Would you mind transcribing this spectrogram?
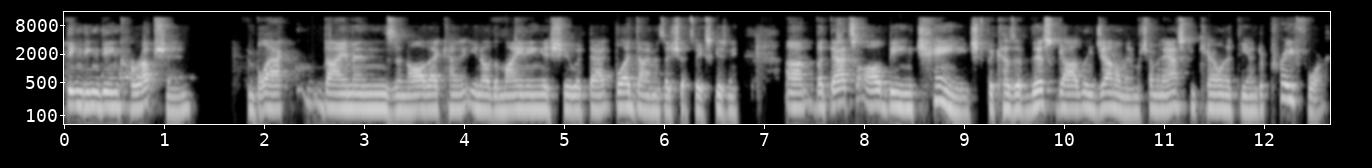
ding, ding, ding corruption and black diamonds and all that kind of, you know, the mining issue with that, blood diamonds, I should say, excuse me. Um, but that's all being changed because of this godly gentleman, which I'm going to ask you, Carolyn, at the end to pray for.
